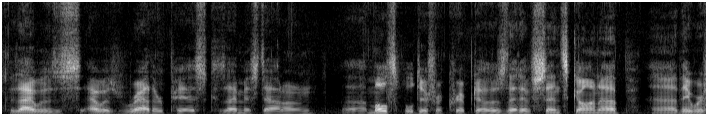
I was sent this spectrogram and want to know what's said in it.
because I was I was rather pissed because I missed out on uh, multiple different cryptos that have since gone up. Uh, they were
